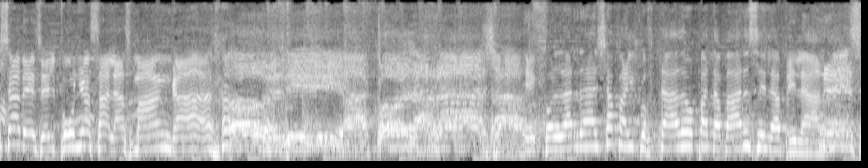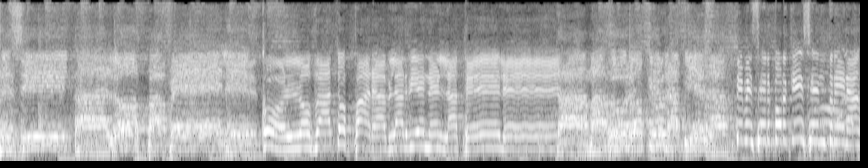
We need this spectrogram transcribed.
Camisa desde el puño hasta las mangas. Todo el día con la raya. Eh, con la raya para el costado para taparse la pelada. Necesita los papeles. Con los datos para hablar bien en la tele. Está más duro que una piedra. Debe ser porque se entrena,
